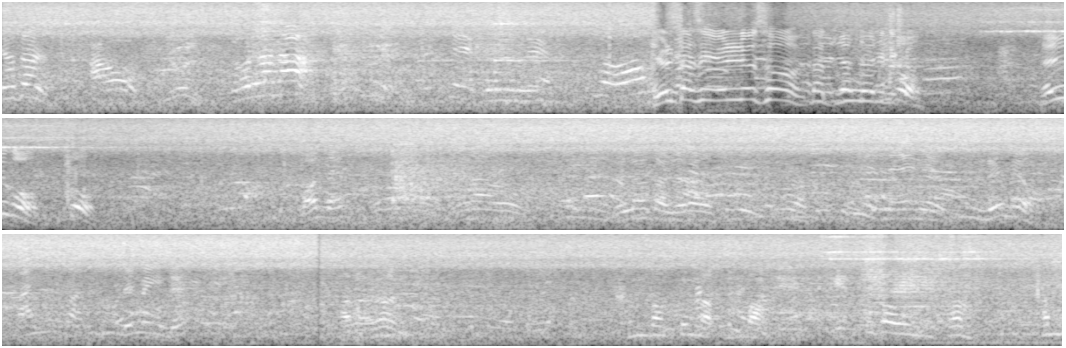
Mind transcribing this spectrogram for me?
여덟, 아홉, 열 하나, 열셋, 열넷, 일곱. 열다섯, 열여섯. 나 두고. 열일곱, 또. 맞네. 열여덟, 열아홉, 스물, 스물하나, 스물둘, 스물네 명. 맞는 거 같아. 스물네 명인데? 바다는 금방 끝나, 금방. 이게 뜨거우니까 한 번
